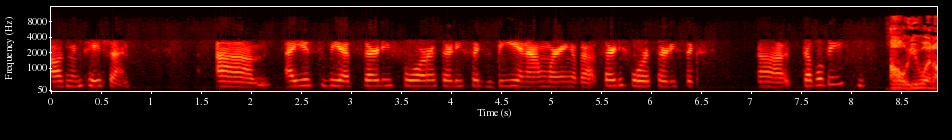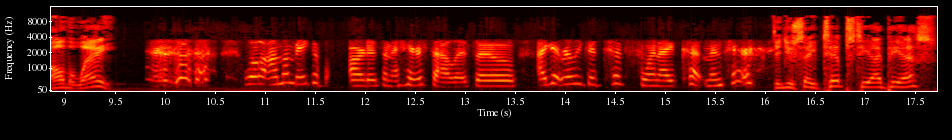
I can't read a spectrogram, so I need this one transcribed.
augmentation. Um, I used to be a 34, 36B, and I'm wearing about 34, 36 uh, double D. Oh, you went all the way. well, I'm a makeup artist and a hairstylist, so I get really good tips when I cut men's hair. Did you say tips, T-I-P-S?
